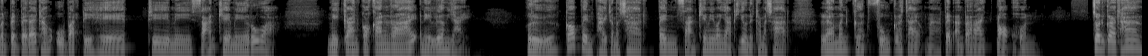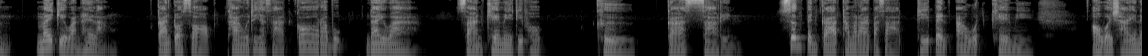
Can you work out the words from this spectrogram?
มันเป็นไปได้ทั้งอุบัติเหตุที่มีสารเคมีรั่ว มีการก่อการร้ายอันนี้เรื่องใหญ่ หรือก็เป็นภัยธรรมชาติ เป็นสารเคมีบางอย่างที่อยู่ในธรรมชาติ แล้วมันเกิดฟุ้งกระจายออกมา เป็นอันตรายต่อคน จนกระทั่งไม่กี่วันให้หลัง การตรวจสอบทางวิทยาศาสตร์ก็ระบุได้ว่า สารเคมีที่พบ คือก๊าซซาริน ซึ่งเป็นก๊าซทำลายประสาทที่เป็นอาวุธเคมี เอาไว้ใช้ใน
